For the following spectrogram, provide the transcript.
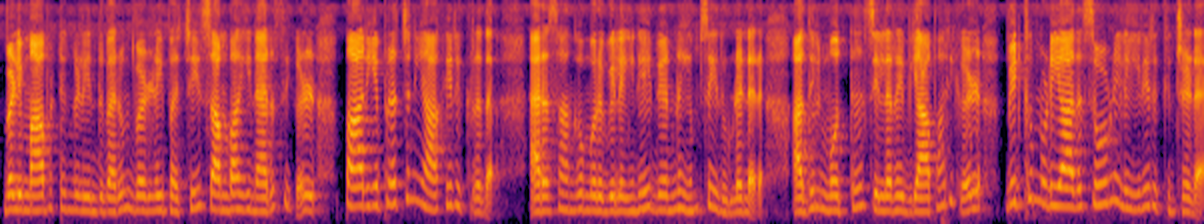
வெளி மாவட்டங்களிலிருந்து வரும் வெள்ளை பச்சை சம்பாயின் அரிசிகள் பாரிய பிரச்சனையாக இருக்கிறது. அரசாங்கம் ஒரு விலையினை நிர்ணயம் செய்துள்ளனர். அதில் மொத்த சில்லறை வியாபாரிகள் விற்க முடியாத சூழ்நிலையில் இருக்கின்றனர்.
